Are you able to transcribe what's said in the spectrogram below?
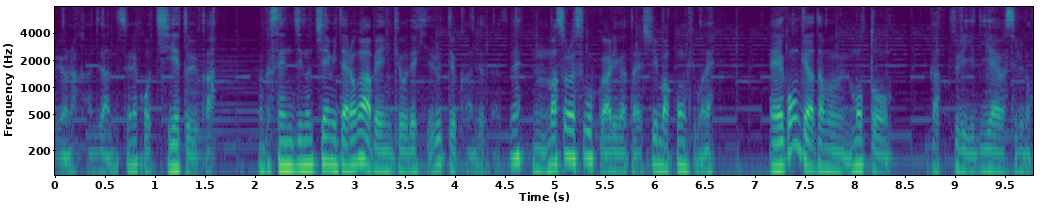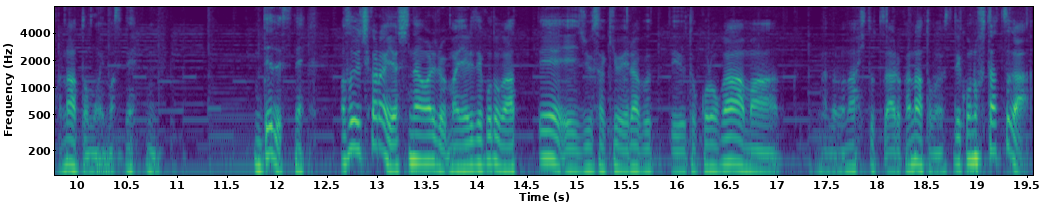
くるような感じなんですよね。こう知恵というか、なんか先人の知恵みたいなのが勉強できてるっていう感じだったんですね。うん、まあそれはすごくありがたいし、まあ今期もね、えー、今期は多分もっとがっつり DIY するのかなと思いますね。うん。でですね、まあ、そういう力が養われる、まあやりたいことがあって、移住先を選ぶっていうところが、まあ、なんだろうな、一つあるかなと思います。で、この二つが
